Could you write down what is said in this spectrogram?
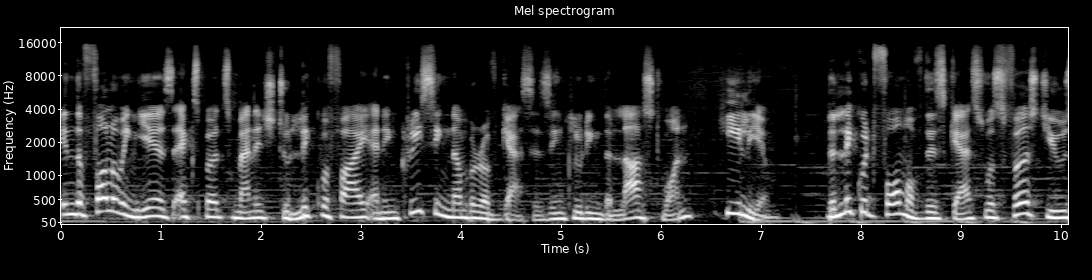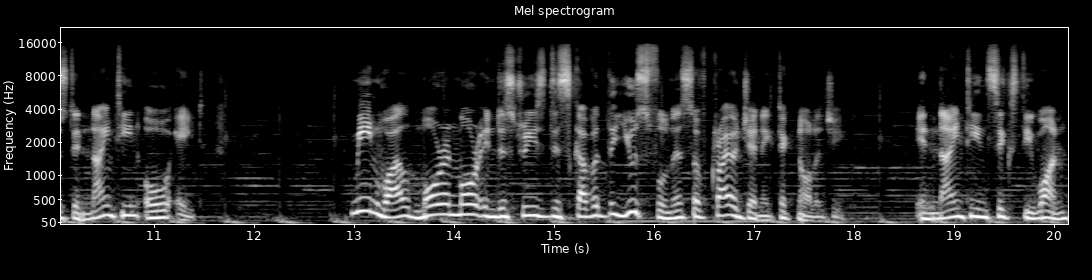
In the following years, experts managed to liquefy an increasing number of gases, including the last one, helium. The liquid form of this gas was first used in 1908 Meanwhile, more and more industries discovered the usefulness of cryogenic technology. In 1961,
